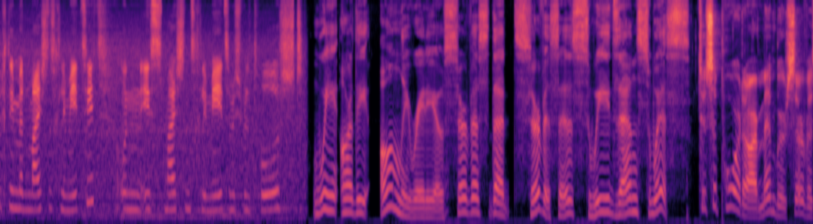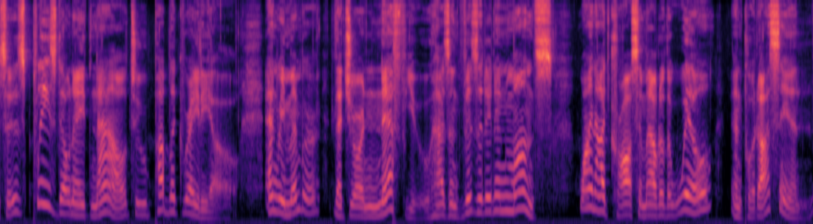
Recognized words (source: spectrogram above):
Ich nehme mir meistens ein bisschen mehr Zeit und esse meistens ein bisschen mehr, zum Beispiel Toast. We are the only radio service that services Swedes and Swiss. To support our member services, please donate now to Public Radio. And remember that your nephew hasn't visited in months. Why not cross him out of the will and put us in?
